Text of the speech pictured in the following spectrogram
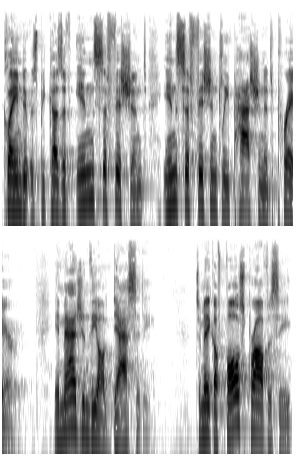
claimed it was because of insufficient, insufficiently passionate prayer. Imagine the audacity to make a false prophecy,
